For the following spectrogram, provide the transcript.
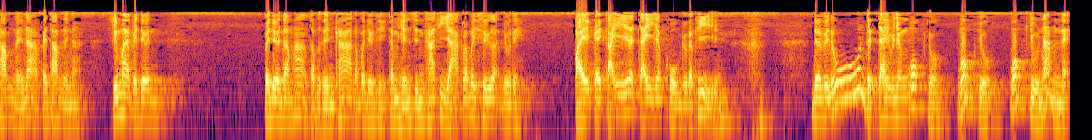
ทำหน่อยหน้า ไปทำหน่อยหน้าหรือไม่ไปเดิน ไปเดินตามห้างสรรพสินค้าลองไปดูสิถ้าเห็นสินค้าที่อยากแล้วไม่ซื้อดูดิ ไปไกลๆแล้วใจยังผูกอยู่กับที่ เดินไปนู้นแต่ใจมันยังวกอยู่ วกอยู่ วกอยู่นั่นเนี่ย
